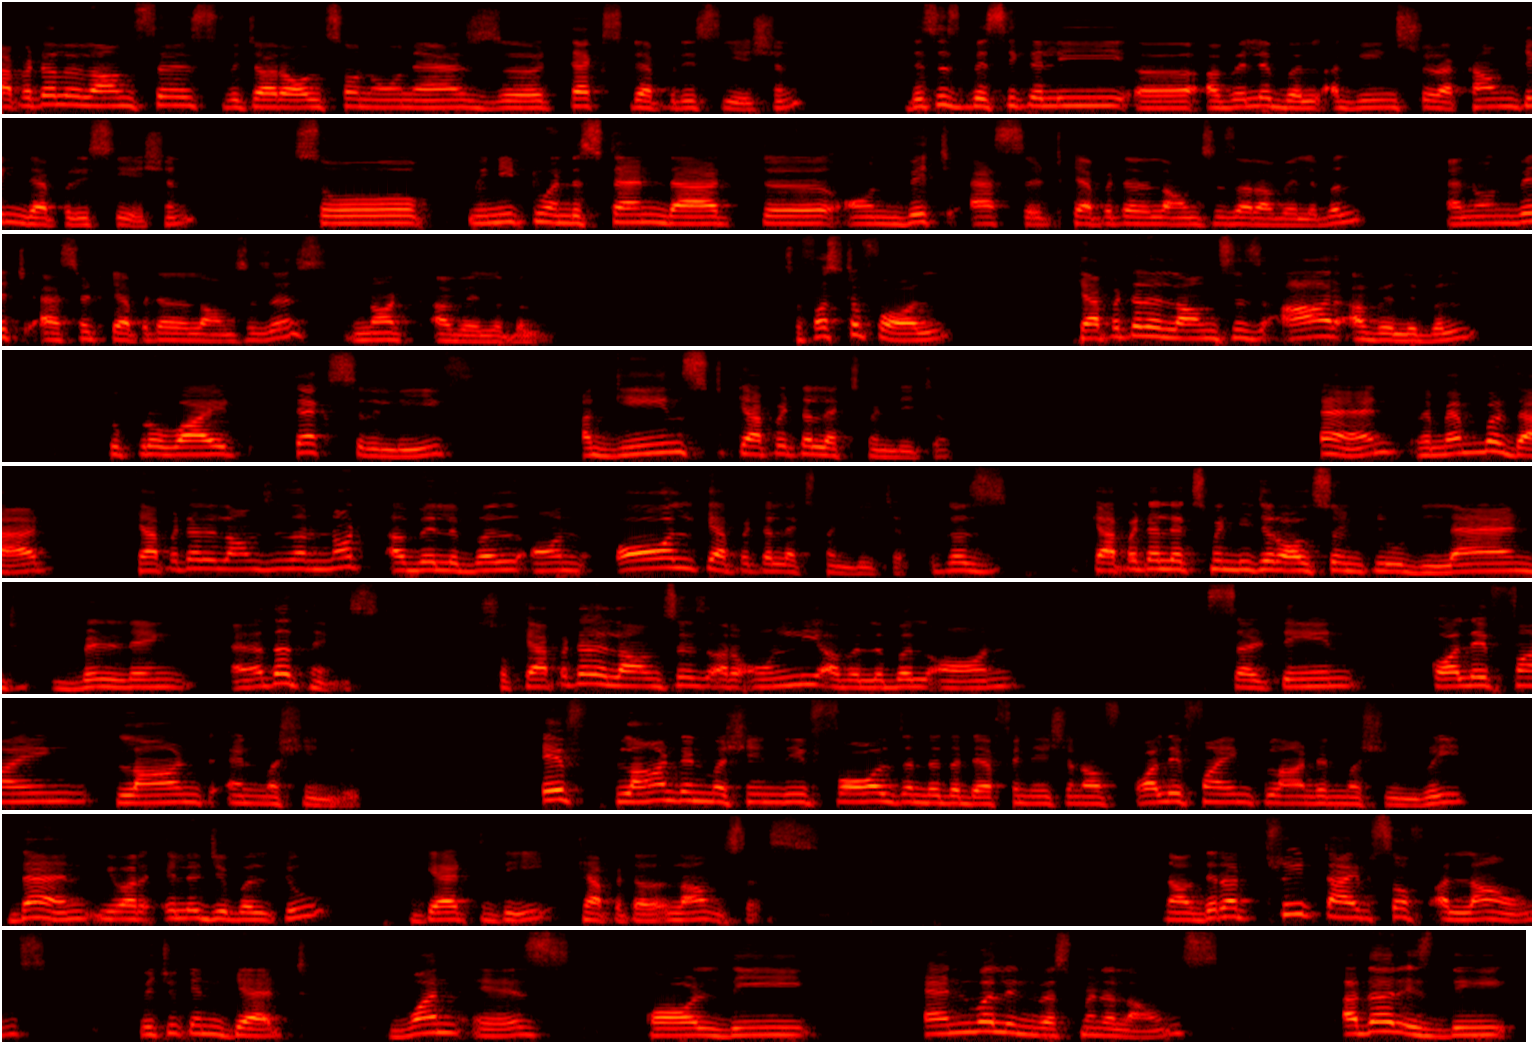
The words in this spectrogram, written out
capital allowances, which are also known as uh, tax depreciation. This is basically uh, available against your accounting depreciation. So we need to understand that uh, on which asset capital allowances are available and on which asset capital allowances is not available. So first of all, capital allowances are available to provide tax relief against capital expenditure. And remember that capital allowances are not available on all capital expenditure because capital expenditure also include land, building, and other things. So capital allowances are only available on certain qualifying plant and machinery. If plant and machinery falls under the definition of qualifying plant and machinery, then you are eligible to get the capital allowances. Now, there are three types of allowance which you can get. One is called the annual investment allowance. Other is the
